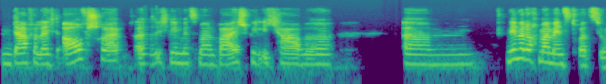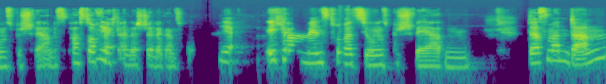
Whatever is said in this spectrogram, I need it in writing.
und da vielleicht aufschreibt, also ich nehme jetzt mal ein Beispiel, ich habe, ähm, nehmen wir doch mal Menstruationsbeschwerden, das passt doch vielleicht ja. an der Stelle ganz gut. Ja. Ich habe Menstruationsbeschwerden dass man dann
